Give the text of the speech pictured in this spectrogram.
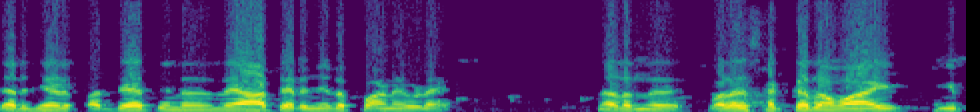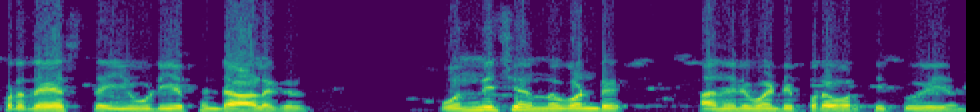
തെരഞ്ഞെടുപ്പ് അദ്ദേഹത്തിന് തന്നെ ആ തെരഞ്ഞെടുപ്പാണ് ഇവിടെ നടന്നത്. വളരെ ശക്തമായി ഈ പ്രദേശത്തെ യു ഡി എഫിന്റെ ആളുകൾ ഒന്നിച്ചു നിന്നുകൊണ്ട് അതിനുവേണ്ടി പ്രവർത്തിക്കുകയും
